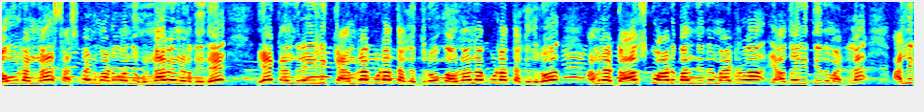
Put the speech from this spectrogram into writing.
ಅವರನ್ನು ಸಸ್ಪೆಂಡ್ ಮಾಡುವ ಒಂದು ಹುನ್ನಾರ ನಡೆದಿದೆ. ಯಾಕಂದ್ರೆ ಇಲ್ಲಿ ಕ್ಯಾಮ್ರಾ ಕೂಡ ತೆಗೆದ್ರು, ಮೌಲಾನ ಕೂಡ ತೆಗೆದ್ರು, ಆಮೇಲೆ ಡಾಗ್ ಸ್ಕ್ವಾಡ್ ಬಂದು ಇದು ಮಾಡಿರೋ ಯಾವುದೇ ರೀತಿ ಇದು ಮಾಡಿಲ್ಲ. ಅಲ್ಲಿ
